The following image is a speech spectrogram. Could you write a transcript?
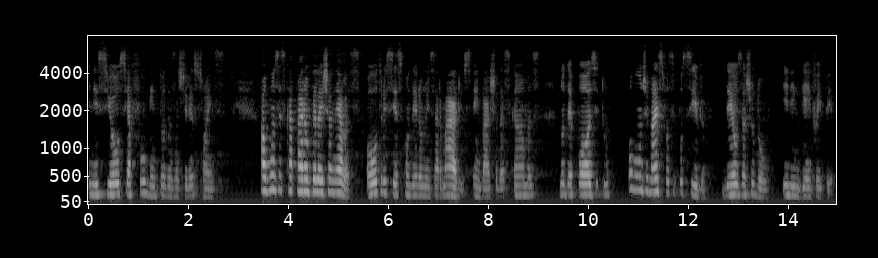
iniciou-se a fuga em todas as direções. Alguns escaparam pelas janelas, outros se esconderam nos armários, embaixo das camas, no depósito ou onde mais fosse possível. Deus ajudou e ninguém foi pego.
